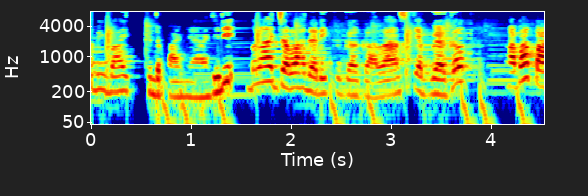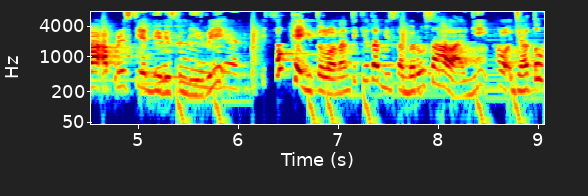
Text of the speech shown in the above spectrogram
lebih baik ke depannya. Jadi belajarlah dari kegagalan. Setiap gagal nggak apa-apa, appreciate diri sendiri. bener. It's okay gitu loh. Nanti kita bisa berusaha lagi. Kalau jatuh,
